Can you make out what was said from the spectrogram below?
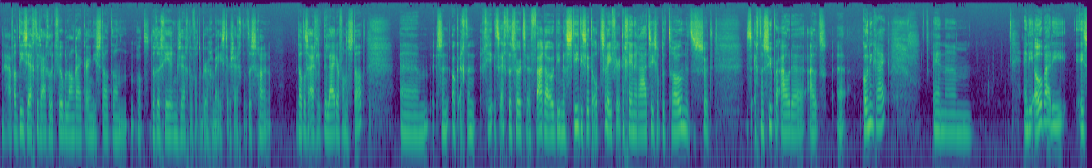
nou, wat die zegt is eigenlijk veel belangrijker in die stad dan wat de regering zegt of wat de burgemeester zegt. Dat is gewoon, dat is eigenlijk de leider van de stad. Um, het, is ook echt een, het is echt een soort uh, farao-dynastie. Die zit al 42 generaties op de troon. Het is, een soort, het is echt een super oude, oud uh, koninkrijk. En, um, en die Oba die is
